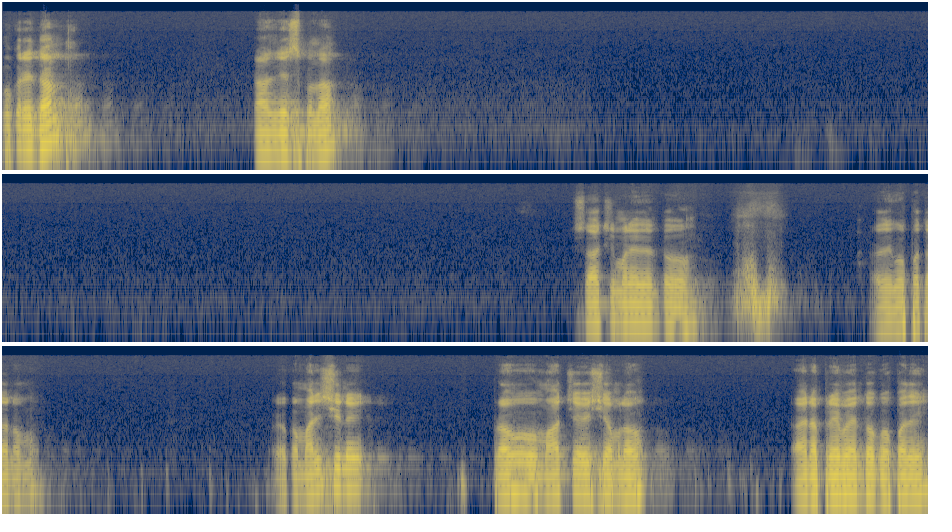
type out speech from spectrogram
ఒకరిద్దాం ప్రార్థన చేసుకుందాం సాక్ష్యం అనేది ఎంతో అది గొప్పతనము. ఒక మనిషిని ప్రభు మార్చే విషయంలో ఆయన ప్రేమ ఎంతో గొప్పది.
